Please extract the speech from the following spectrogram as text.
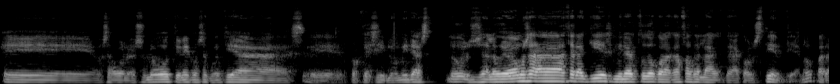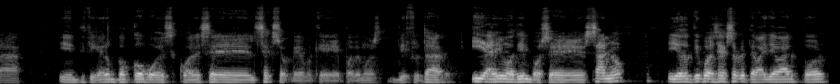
eh, o sea, bueno, eso luego tiene consecuencias, eh, porque si lo miras, o sea, lo que vamos a hacer aquí es mirar todo con la gafas de la, de la consciencia, ¿no? Para identificar un poco pues, cuál es el sexo que, podemos disfrutar y al mismo tiempo ser sano y otro tipo de sexo que te va a llevar por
